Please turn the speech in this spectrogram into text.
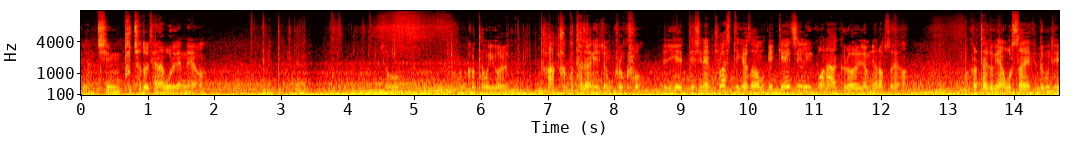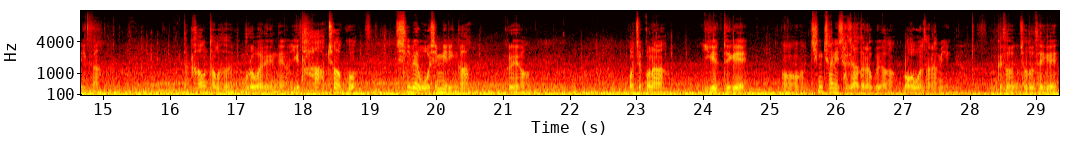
그냥 짐 붙여도 되나 모르겠네요. 저 그렇다고 이걸 다 갖고 타자니 좀 그렇고 이게 대신에 플라스틱이어서 뭐 깨지거나 그럴 염려는 없어요. 뭐 그렇다 해도 그냥 옷 사이에 넣으면 되니까 일단 카운터 가서 물어봐야 되겠네요. 이게 다 합쳐갖고 750ml인가 그래요. 어쨌거나 이게 되게 어, 칭찬이 자자하더라고요. 먹어본 사람이. 그래서 저도 되게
